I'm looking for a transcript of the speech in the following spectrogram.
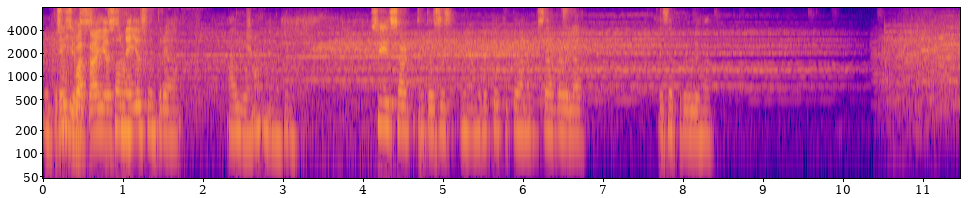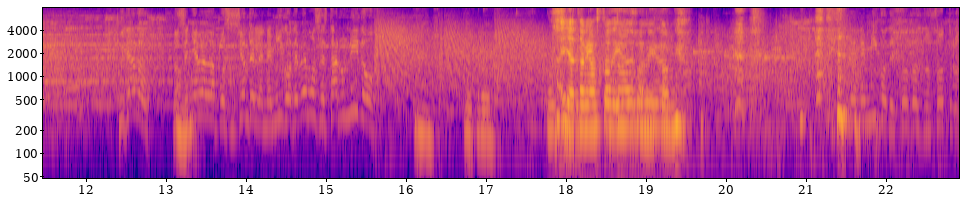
entre Sus ellos, batallas, son ¿no? ellos entre algo, ¿no? Me imagino. Sí, exacto. Entonces me imagino que aquí te van a empezar a revelar esa problemática. ¡Cuidado! Nos Ujú. señala la posición del enemigo. Debemos estar unidos. Yo creo. Pues Ay, ya siempre también está jodido todo el jodido. unicornio. Es el enemigo de todos nosotros.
